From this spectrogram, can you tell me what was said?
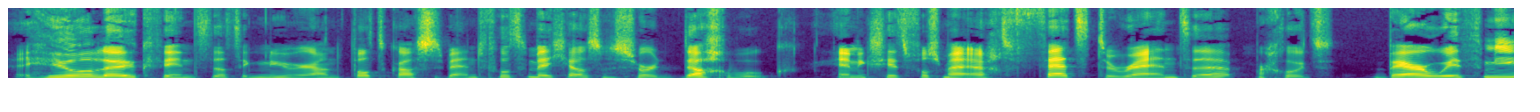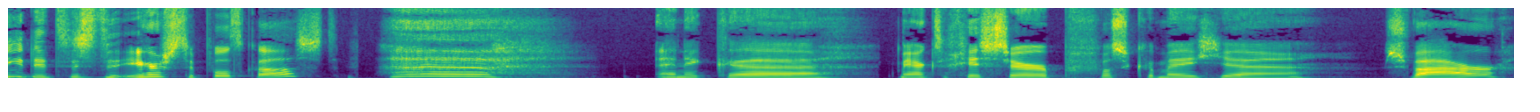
heel leuk vind. Dat ik nu weer aan het podcasten ben. Het voelt een beetje als een soort dagboek. En ik zit volgens mij echt vet te ranten. Maar goed, bear with me. Dit is de eerste podcast. Ah. En ik uh, merkte gisteren, was ik een beetje zwaar.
